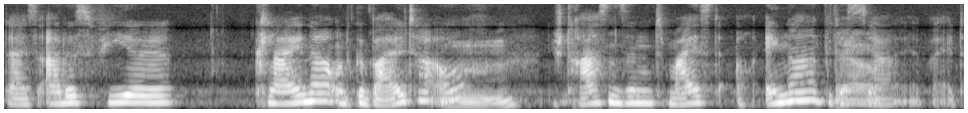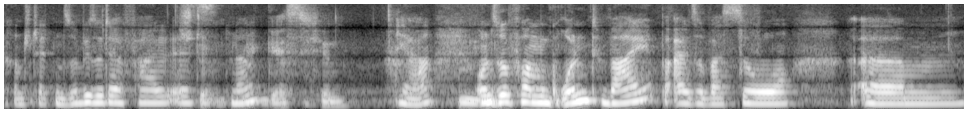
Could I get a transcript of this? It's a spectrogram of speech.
Da ist alles viel kleiner und geballter auch. Mhm. Die Straßen sind meist auch enger, wie das Ja. ja bei älteren Städten sowieso der Fall ist. Stimmt, Ne? Gässchen. Ja. Mhm. Und so vom Grundvibe, also was so, ähm,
